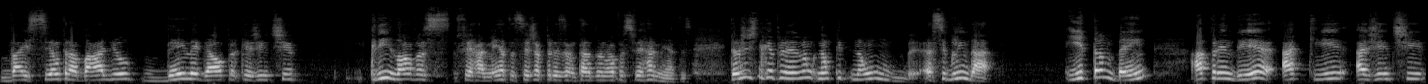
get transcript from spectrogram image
Vai ser um trabalho bem legal para que a gente crie novas ferramentas, seja apresentado novas ferramentas. Então a gente tem que aprender não, não, não a se blindar. E também aprender a que a gente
